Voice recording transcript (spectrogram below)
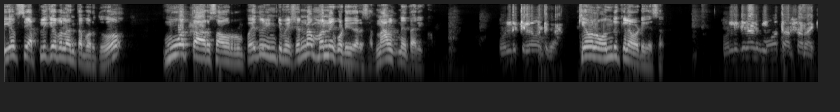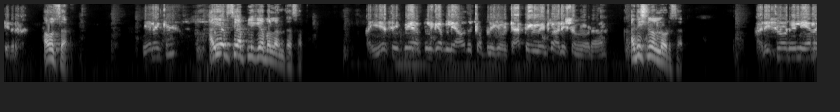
ಐ ಎಫ್ ಸಿ ಅಪ್ಲಿಕೇಬಲ್ ಅಂತ ಬರೆದು ಮೂವತ್ತಾರು ಸಾವಿರ ರೂಪಾಯಿದು ಇಂಟಿಮೇಷನ್ನ ಮೊನ್ನೆ ಕೊಟ್ಟಿದ್ದಾರೆ ಸರ್ ನಾಲ್ಕನೇ ತಾರೀಕು. ಒಂದು ಕಿಲೋಮೀಟರ್ಗ. ಕೇವಲ ಒಂದು ಕಿಲೋವಾಟ್ಗೆ ಸರ್. ಒಂದು ಕಿಲೋಮೀಟರ್ ಮೂವತ್ತಾರು ಸಾವಿರ ಹಾಕಿದ್ರೆ? ಹೌದು ಸರ್. ಏನಕ್ಕೆ? ಐ ಎಫ್ ಸಿ ಅಪ್ಲಿಕೇಬಲ್ ಅಂತ sir. I S C P applicable ಯಾವ್ದಕ್ಕೆ applicable tapping meter additional load additional load sir. Additional load ಇಲ್ಲಿ ಏನೋ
